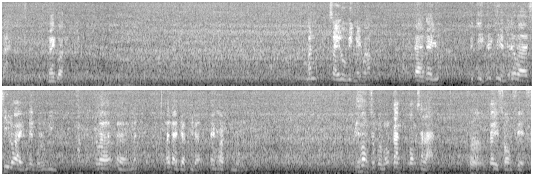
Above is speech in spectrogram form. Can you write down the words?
กว่า มันใส่ลูกวิ่งไงครับ แต่ได้อยุตะกี้เคยคิดจะได้ว่า 400เมตรบนลูกวิ่งแต่ว่าเออมันมันอาจจะผิดอะได้ฮอดหมองที่ห้องสมุดของการกองสลากครับได้สองเฟสเฟ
